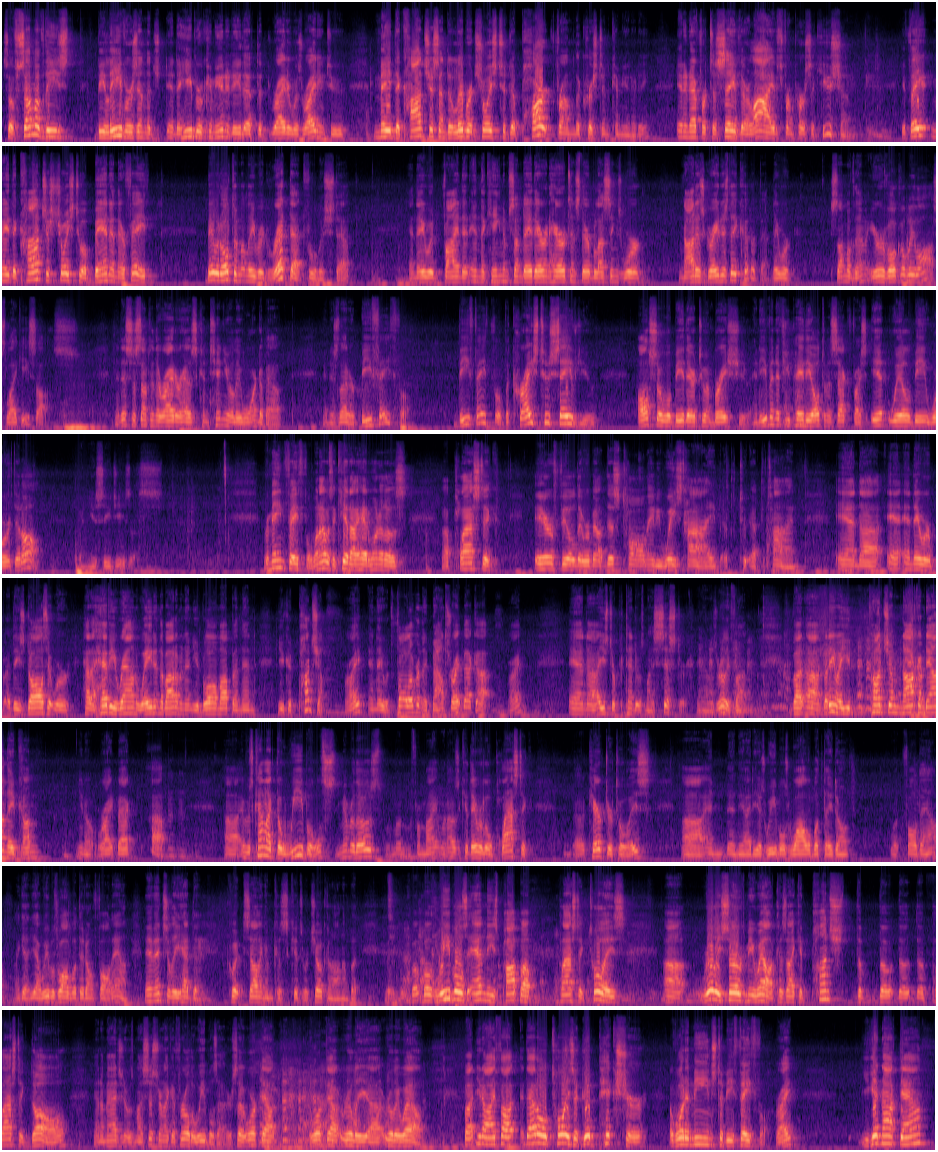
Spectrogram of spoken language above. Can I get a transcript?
So if some of these believers in the, in the Hebrew community that the writer was writing to made the conscious and deliberate choice to depart from the Christian community in an effort to save their lives from persecution, if they made the conscious choice to abandon their faith, they would ultimately regret that foolish step. And they would find that in the kingdom someday their inheritance, their blessings were not as great as they could have been. They were, some of them, irrevocably lost, like Esau's. And this is something the writer has continually warned about in his letter. Be faithful. Be faithful. The Christ who saved you also will be there to embrace you. And even if you pay the ultimate sacrifice, it will be worth it all when you see Jesus. Remain faithful. When I was a kid, I had one of those uh, plastic air filled, they were about this tall, maybe waist high at the time and, uh, and they were these dolls that were had a heavy round weight in the bottom, and then you'd blow them up, and then you could punch them, right? And they would fall over and they'd bounce right back up, right? And uh, I used to pretend it was my sister. You know, it was really fun. But uh, but anyway, you'd punch them, knock them down, they'd come, you know, right back up. Uh, it was kind of like the Weebles. Remember those from my when I was a kid? They were little plastic uh, character toys, uh, and and the idea is Weebles wobble, but they don't what fall down? I guess yeah, Weebles wobble, but they don't fall down. They eventually had to quit selling them because kids were choking on them. But both Weebles and these pop-up plastic toys uh, really served me well because I could punch the, the, the, the plastic doll and imagine it was my sister and I could throw the Weebles at her. So it worked out, it worked out really, uh, really well. But, you know, I thought that old toy is a good picture of what it means to be faithful, right? You get knocked down,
